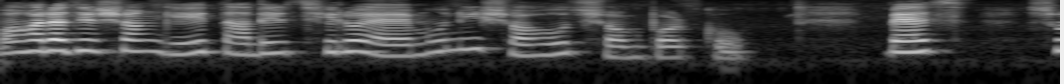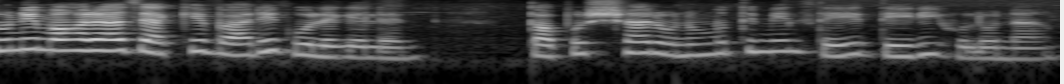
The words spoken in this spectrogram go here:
মহারাজের সঙ্গে তাদের ছিল এমনই সহজ সম্পর্ক। ব্যাস, শুনে মহারাজ একেবারে গলে গেলেন। তপস্যার অনুমতি মিলতে দেরি হলো না।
